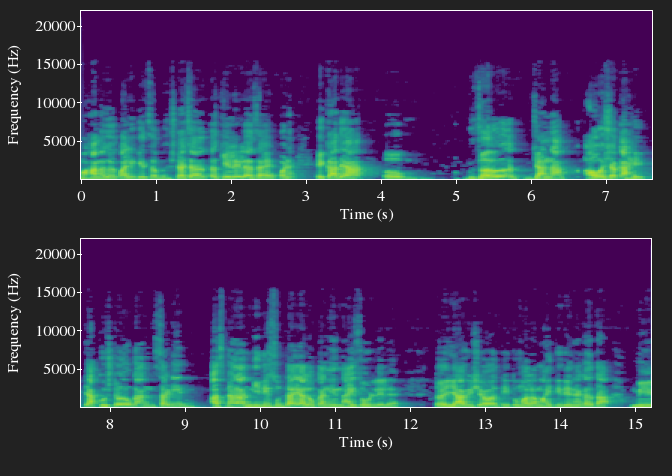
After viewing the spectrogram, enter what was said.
महानगरपालिकेचं भ्रष्टाचार तर केलेलंच आहे पण एखाद्या जर ज्यांना आवश्यक आहे त्या कुष्ठरोगांसाठी असणारा निधी सुद्धा या लोकांनी नाही सोडलेला आहे. तर या विषयावरती तुम्हाला माहिती देण्याकरता मी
